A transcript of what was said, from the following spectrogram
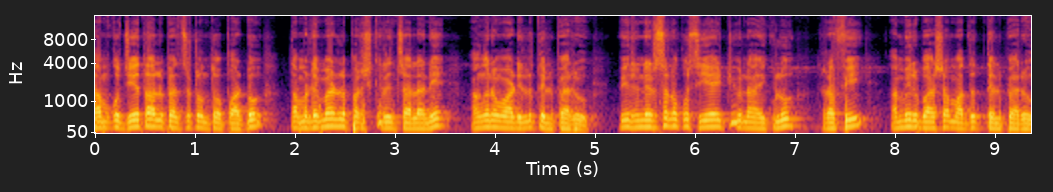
తమకు జీతాలు పెంచడంతో పాటు తమ డిమాండ్లు పరిష్కరించాలని అంగన్వాడీలు తెలిపారు. వీరి నిరసనకు సిఐటియు నాయకులు రఫీ అమీర్ బాషా మద్దతు తెలిపారు.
